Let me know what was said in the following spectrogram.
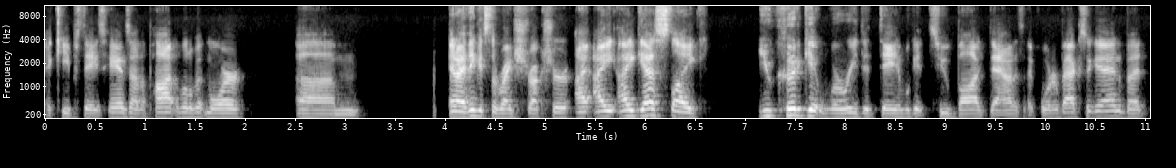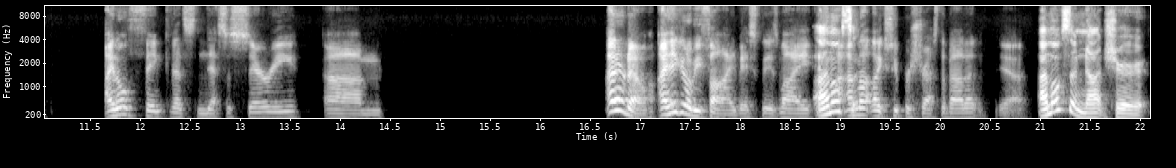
It keeps Day's hands out of the pot a little bit more. Um, and I think it's the right structure. I, I I guess like you could get worried that Day will get too bogged down into the quarterbacks again, but I don't think that's necessary. Um, I don't know. I think it'll be fine. Basically, is my. I'm I'm, not like super stressed about it. Yeah. I'm also not sure.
